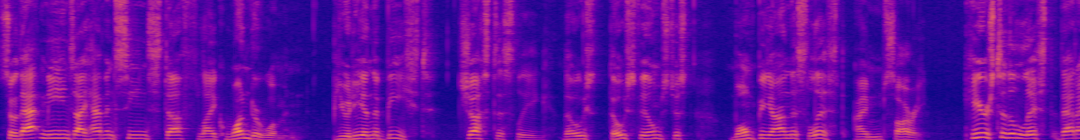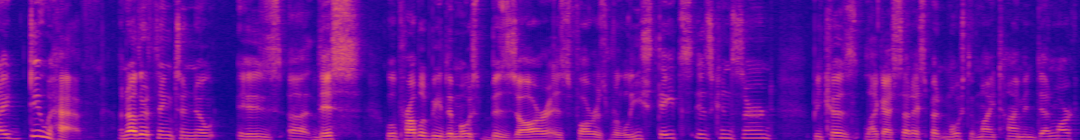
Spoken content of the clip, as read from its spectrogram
So that means I haven't seen stuff like Wonder Woman, Beauty and the Beast, Justice League. Those, those films just won't be on this list. I'm sorry. Here's to the list that I do have. Another thing to note is uh, this will probably be the most bizarre as far as release dates is concerned because, like I said, I spent most of my time in Denmark.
